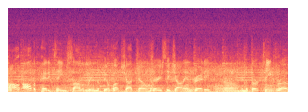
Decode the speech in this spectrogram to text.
All, all the petty teams solidly in the field. Buckshot Jones, there you see John Andretti uh, in the 13th row.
